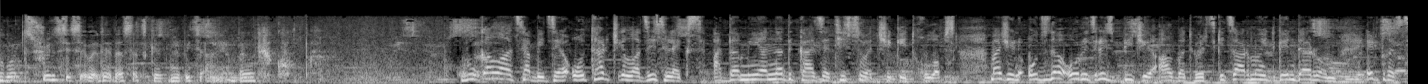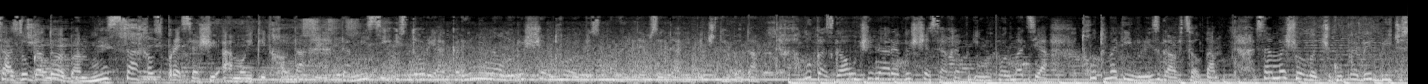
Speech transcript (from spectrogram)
როგორც შვილს ისევე დედასაც გეგმები ძალიან ბევრი გქონდა ლუკა ლაცაბიძე ოთარ ჭილაძის ლექს ადამიანად გაზეთის სვეტში კითხულობს. მაშინ 22 წლის ბიჭი ალბათ ვერც კი წარმოიდგენდა რომ ერთ დღეს საზოგადოება მის სახელს პრესაში ამოიკითხავდა და მისი ისტორია კრიმინალური შემთხვევების გვერდებზე დაიბეჭდებოდა. ლუკას გაუჩინარების შესახებ ინფორმაცია 15 ივლისს გავრცელდა. სამაშველო ჯგუფები ბიჭს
